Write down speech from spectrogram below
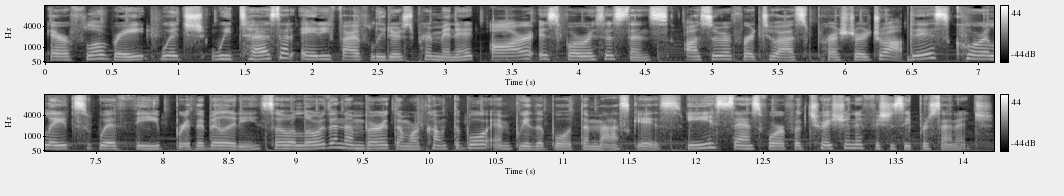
airflow rate, which we test at 85 liters per minute. R is for resistance, also referred to as pressure drop. This correlates with the breathability, so the lower the number, the more comfortable and breathable the mask is. E stands for filtration efficiency percentage.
